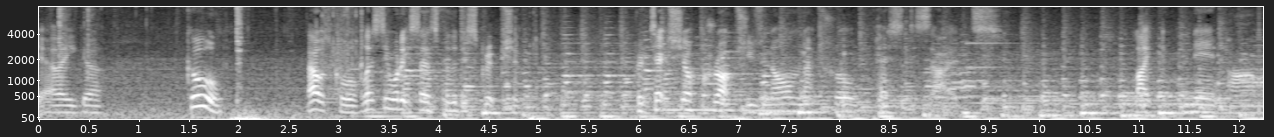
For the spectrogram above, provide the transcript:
Yeah, there you go. Cool. That was cool. Let's see what it says for the description. Protects your crops using all natural pesticides. Like napalm.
